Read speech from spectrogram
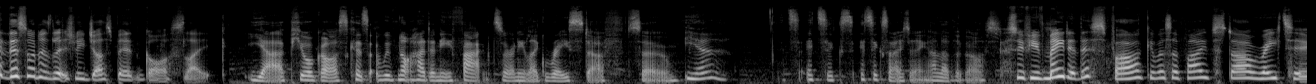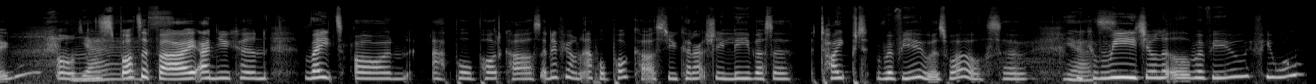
like this one has literally just been goss. Like, Yeah, pure goss because we've not had any facts or any like race stuff. So yeah. it's it's ex- it's exciting. I love the goss. So if you've made it this far, give us a five star rating on Yes. Spotify, and you can rate on Apple Podcasts. And if you're on Apple Podcasts, you can actually leave us a typed review as well. So Yeah. we can read your little review if you want.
